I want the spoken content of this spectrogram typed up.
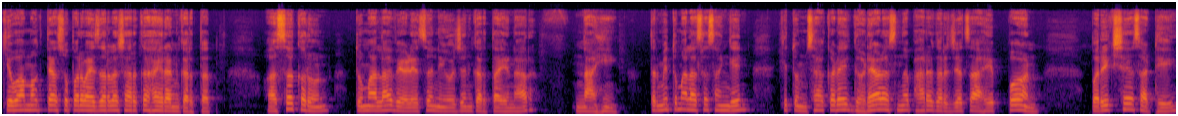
किंवा मग त्या सुपरवायझरला सारखं हैराण करतात. असं करून तुम्हाला वेळेचं नियोजन करता येणार नाही. तर मी तुम्हाला असं सांगेन की तुमच्याकडे घड्याळ असणं फार गरजेचं आहे पण परीक्षेसाठी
